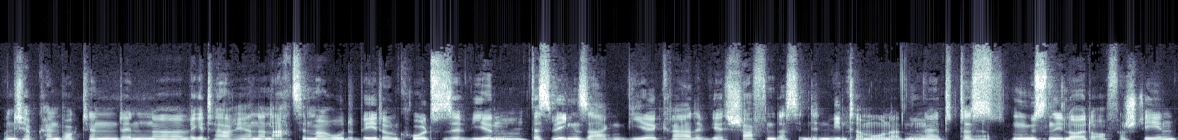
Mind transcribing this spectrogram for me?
Und ich habe keinen Bock, den, den äh, Vegetariern dann 18 Mal rote Beete und Kohl zu servieren. Mhm. Deswegen sagen wir gerade, wir schaffen das in den Wintermonaten ja, nicht. Das ja. müssen die Leute auch verstehen.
